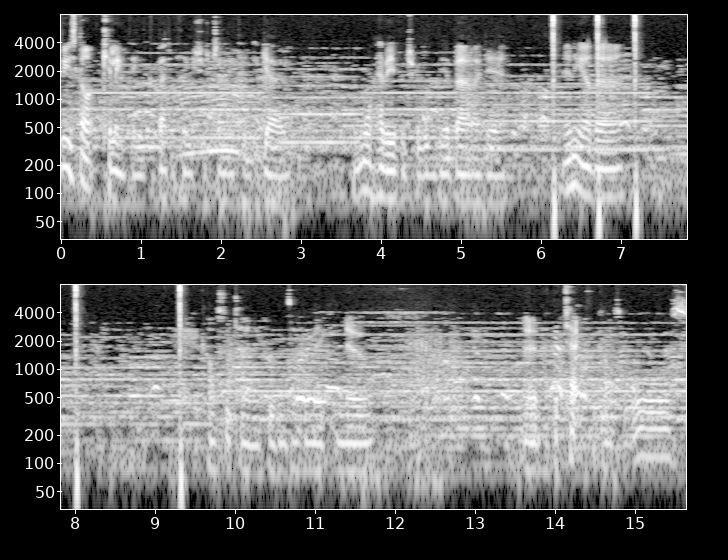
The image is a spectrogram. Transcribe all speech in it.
Sooner you start killing things, the better things should generally tend to go. The more heavy infantry wouldn't be a bad idea. Any other castle town improvements I can make? No. I don't have the tech for castle walls.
